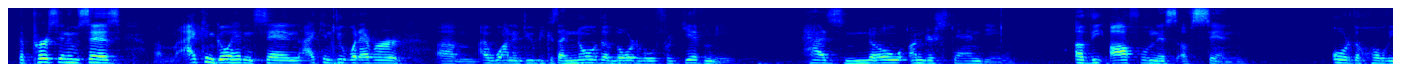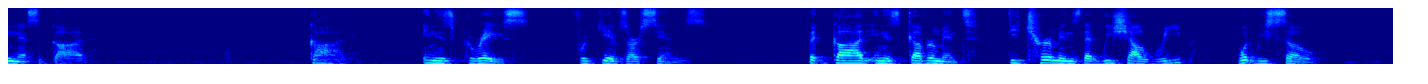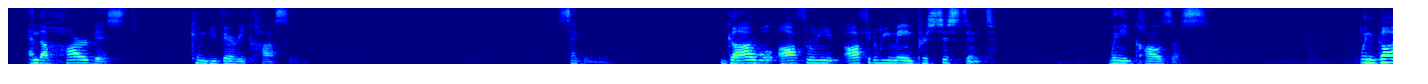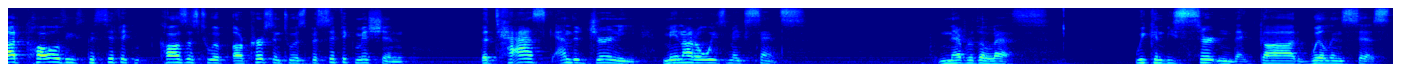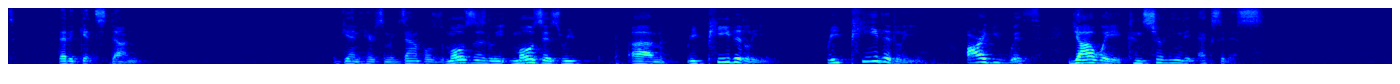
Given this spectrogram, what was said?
The person who says, um, I can go ahead and sin, I can do whatever um, I want to do because I know the Lord will forgive me, has no understanding of the awfulness of sin or the holiness of God. God in His grace, forgives our sins. But God, in His government, determines that we shall reap what we sow. And the harvest can be very costly. Secondly, God will often, often remain persistent when He calls us. When God calls a specific calls us to a, a person to a specific mission, the task and the journey may not always make sense. Nevertheless, we can be certain that God will insist that it gets done. Again, here's some examples. Moses, Moses um, repeatedly, repeatedly argued with Yahweh concerning the Exodus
